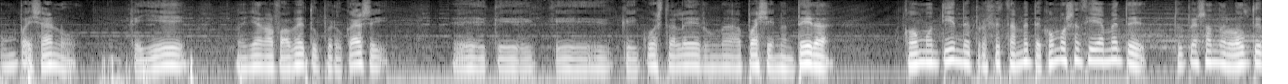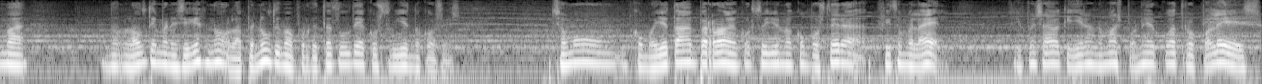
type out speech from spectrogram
un paisano que lle, no llega alfabeto pero casi eh, que, que, que cuesta leer una página entera cómo entiende perfectamente cómo sencillamente estoy pensando en la última no la última ni siquiera no la penúltima porque está todo el día construyendo cosas. Somos como yo estaba emperrado en construir una compostera fízomela él. Yo pensaba que era nomás poner cuatro palés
